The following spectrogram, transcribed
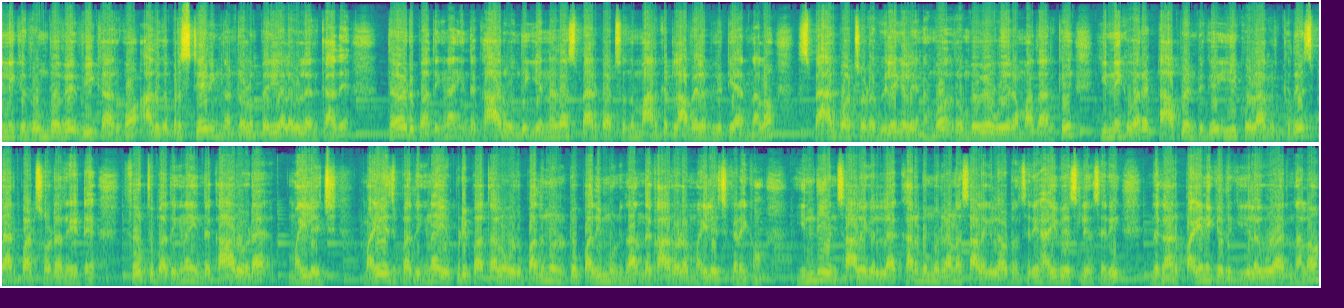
இன்றைக்கி ரொம்பவே வீக்காக இருக்கும். அதுக்கப்புறம் ஸ்டேரிங் கண்ட்ரோலும் பெரிய அளவில் இருக்காது. தேர்டு பார்த்தீங்கன்னா இந்த கார் வந்து என்னதான் ஸ்பேர் பார்ட்ஸ் வந்து மார்க்கெட்டில் அவைலபிலிட்டியாக இருந்தாலும் ஸ்பேர் பார்ட்ஸோட விலைகள் என்னமோ ரொம்பவே உயரமாக தான் இருக்குது இன்றைக்கி வர டாப் எண்டுக்கு ஈக்குவலாக இருக்குது ஸ்பேர் பார்ட்ஸோட ரேட்டு ஃபோர்த்து பார்த்தீங்கன்னா இந்த காரோட மைலேஜ் மைலேஜ் பார்த்தீங்கன்னா எப்படி பார்த்தாலும் ஒரு பதினொன்று டு பதிமூணு தான் இந்த காரோட மைலேஜ் கிடைக்கும். இந்தியன் சாலைகளில் கரடுமுறான சாலைகளாகட்டும் சரி ஹைவேஸ்லையும் சரி இந்த கார் பயணிக்கிறதுக்கு இலகுவாக இருந்தாலும்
